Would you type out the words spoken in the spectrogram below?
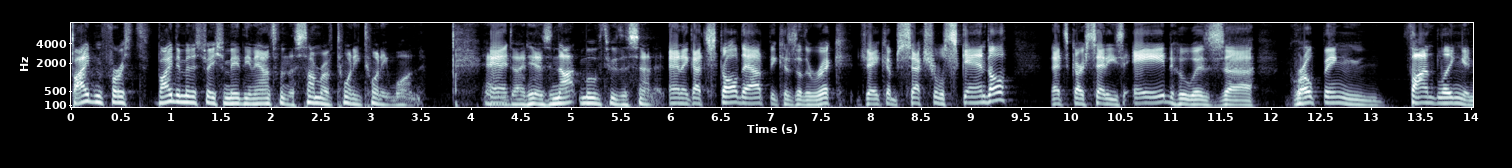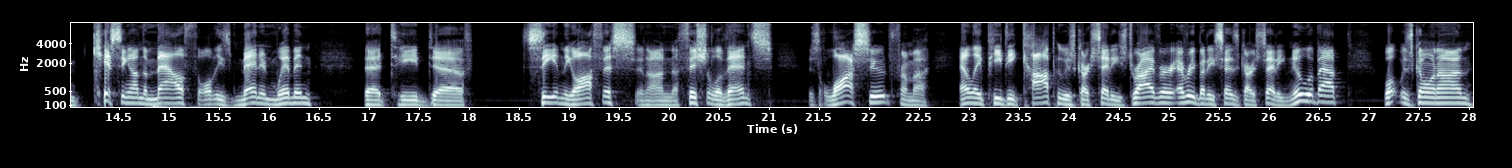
Biden first, Biden administration made the announcement in the summer of 2021. And, uh, it has not moved through the Senate. And it got stalled out because of the Rick Jacobs sexual scandal. That's Garcetti's aide who was uh, groping, fondling, and kissing on the mouth all these men and women that he'd uh, see in the office and on official events. There's a lawsuit from a LAPD cop who was Garcetti's driver. Everybody says Garcetti knew about what was going on,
